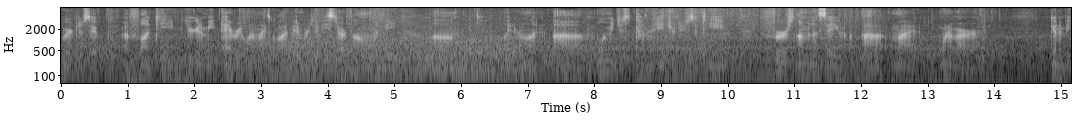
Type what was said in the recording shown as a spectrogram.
we're just a, a fun team. You're gonna meet every one of my squad members if you start following me First, I'm gonna save uh, my one of our gonna be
